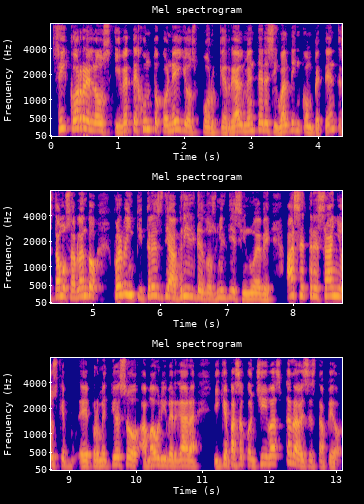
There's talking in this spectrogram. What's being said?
sí, córrelos y vete junto con ellos, porque realmente eres igual de incompetente. Estamos hablando, fue el 23 de abril de 2019, hace tres años que eh, prometió eso a Mauri Vergara. ¿Y qué pasa con Chivas? Cada vez está peor.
